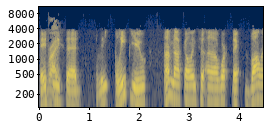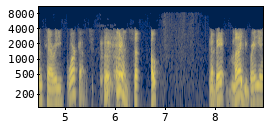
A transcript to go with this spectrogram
basically right. said, bleep, bleep you, I'm not going to uh, work the voluntary workouts. so mind you, Brady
